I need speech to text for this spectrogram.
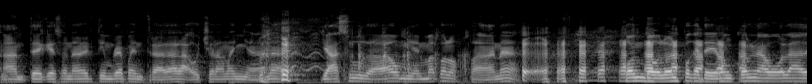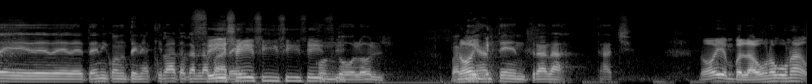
antes de que sonara el timbre para entrar a las 8 de la mañana, ya sudado, mi alma con los panas. Con dolor porque te dieron con la bola de, de, de- de tenis cuando tenías que ir a tocar la Sí, pared. sí, sí, sí, sí. con sí. dolor. Para No, mí y- antes de entrar a touch. No, y en verdad uno con una,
